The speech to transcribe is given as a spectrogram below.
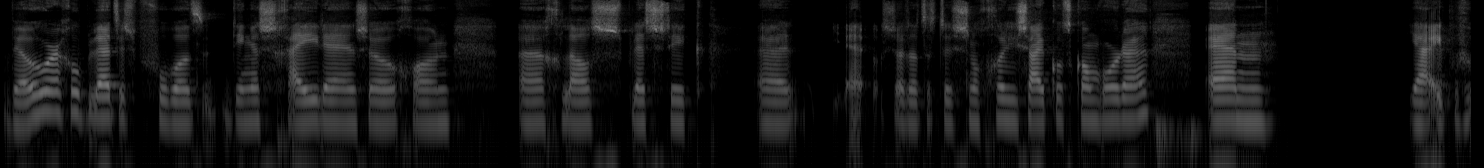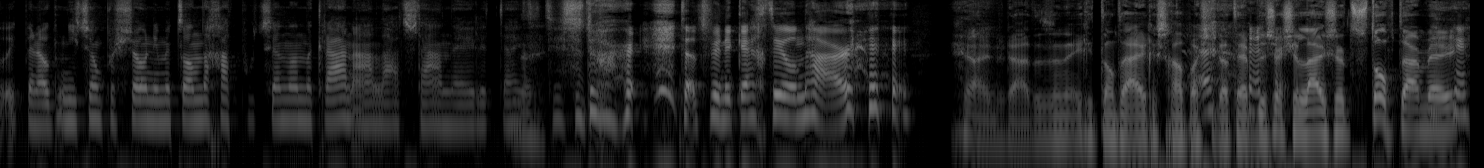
wel heel erg op let, is bijvoorbeeld dingen scheiden en zo. Gewoon glas, plastic, uh, ja, zodat het dus nog gerecycled kan worden. En ja, ik, ik ben ook niet zo'n persoon die mijn tanden gaat poetsen en dan de kraan aan laat staan de hele tijd tussendoor. Dat vind ik echt heel naar. Ja, inderdaad. Dat is een irritante eigenschap als je dat hebt. Dus als je luistert, stop daarmee.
